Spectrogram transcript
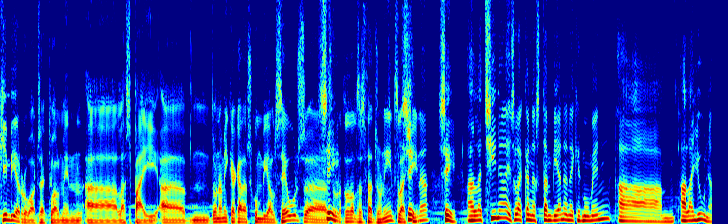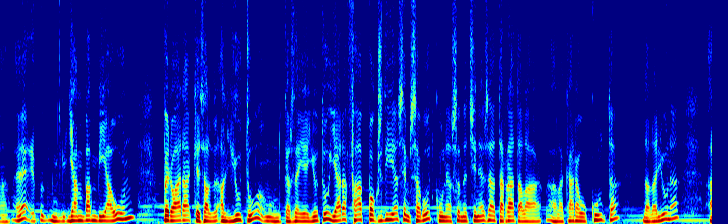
Qui envia robots actualment a l'espai? Uh, una mica cadascú envia els seus, uh, Sí. sobretot als Estats Units, la sí, Xina... Sí, a la Xina és la que n'està enviant en aquest moment a, a la Lluna. Eh? Ja en va enviar un, però ara, que és el, el Yutu, un que es deia Yutu, i ara fa pocs dies hem sabut que una sonda xinesa ha aterrat a la, a la cara oculta de la Lluna. Uh,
